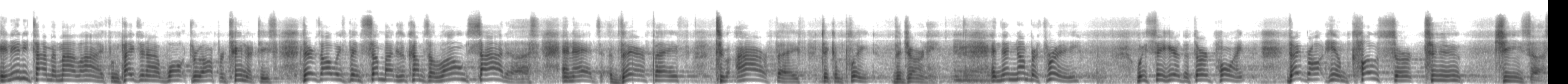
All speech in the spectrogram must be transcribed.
In any time in my life, when Paige and I have walked through opportunities, there's always been somebody who comes alongside us and adds their faith to our faith to complete the journey. And then, number three, we see here the third point they brought him closer to Jesus.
